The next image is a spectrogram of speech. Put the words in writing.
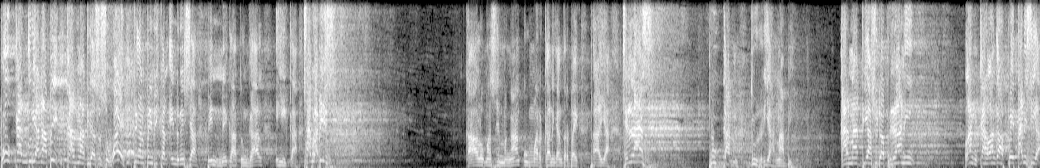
bukan durian Nabi karena tidak sesuai dengan pendidikan Indonesia. Bhinneka Tunggal Ika. Sabu habis. Kalau masih mengaku marganik yang terbaik bahaya. Jelas. Bukan durian Nabi. Karena dia sudah berani. Langkah-langkah petanisia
